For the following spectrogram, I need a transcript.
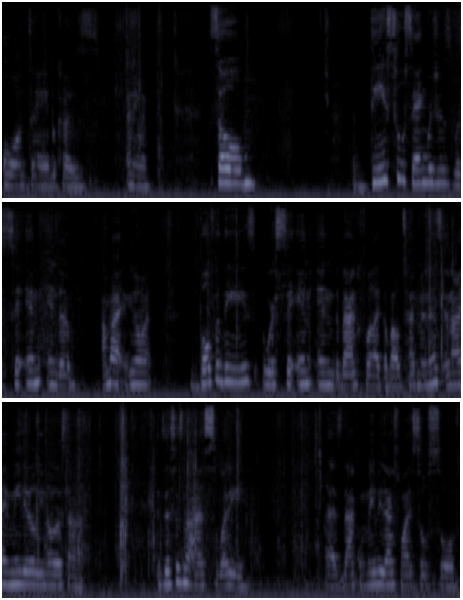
all day because, anyway. So, these two sandwiches was sitting in the, I might, you know what? both of these were sitting in the bag for like about 10 minutes and I immediately noticed that this is not as sweaty as that one. Maybe that's why it's so soft.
